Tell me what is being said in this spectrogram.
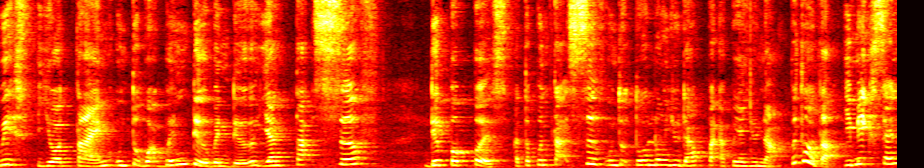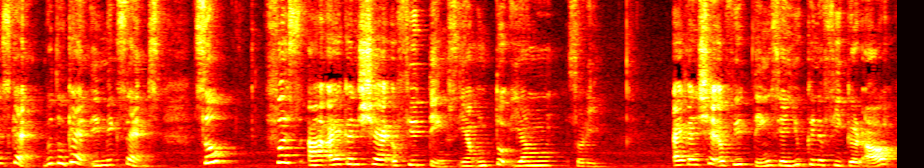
waste your time untuk buat benda-benda yang tak serve the purpose ataupun tak serve untuk tolong you dapat apa yang you nak. Betul tak? It makes sense kan? Betul kan? It makes sense. So, first uh, I akan share a few things yang untuk yang sorry. I akan share a few things yang you kena figure out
